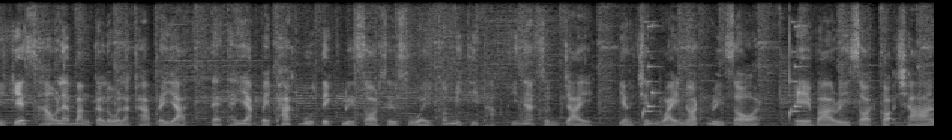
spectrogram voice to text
มีเกสต์เฮาส์และบังกะโลราคาประหยัด แต่ถ้าอยากไปพักบูติกรีสอร์ทสวยๆ ก็มีที่พักที่น่าสนใจ อย่างเช่นไวท์น็อตรีสอร์ท เอวารีสอร์ทเกาะช้าง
